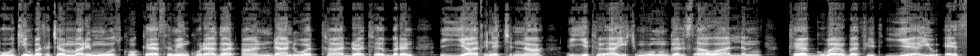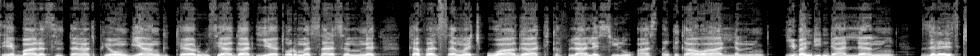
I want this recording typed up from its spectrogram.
ፑቲን በተጨማሪ ሞስኮ ከሰሜን ኮሪያ ጋር አንዳንድ ወታደራዊ ትብብርን እያጤነችና እየተወያየች መሆኑን ገልጸዋል። ከጉባኤው በፊት የዩኤስኤ ባለስልጣናት ፒዮንግያንግ ከሩሲያ ጋር የጦር መሳሪያ ስምምነት ከፈጸመች ዋጋ ትከፍላለች ሲሉ አስጠንቅቀዋል። ይህ በእንዲህ እንዳለ ዜሌንስኪ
